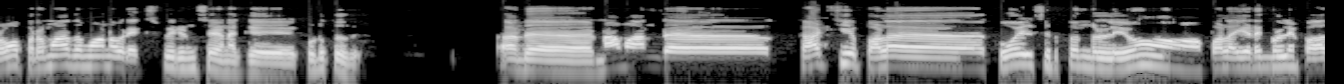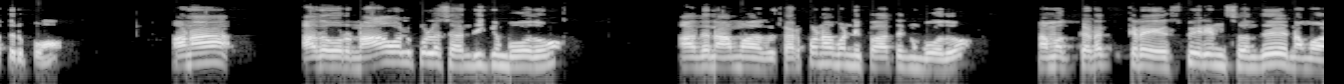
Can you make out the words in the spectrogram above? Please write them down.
ரொம்ப பிரமாதமான ஒரு எக்ஸ்பீரியன்ஸ் எனக்கு கொடுத்தது. அந்த நாம் அந்த காட்சியை பல கோயில் சிற்பங்கள்லையும் பல இடங்கள்லையும் பார்த்துருப்போம். ஆனால் அதை ஒரு நாவலுக்குள்ளே சந்திக்கும் போதும் அதை நாம் கற்பனை பண்ணி பார்த்துக்கும் போதும் நமக்கு கிடைக்கிற எக்ஸ்பீரியன்ஸ் வந்து நம்ம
